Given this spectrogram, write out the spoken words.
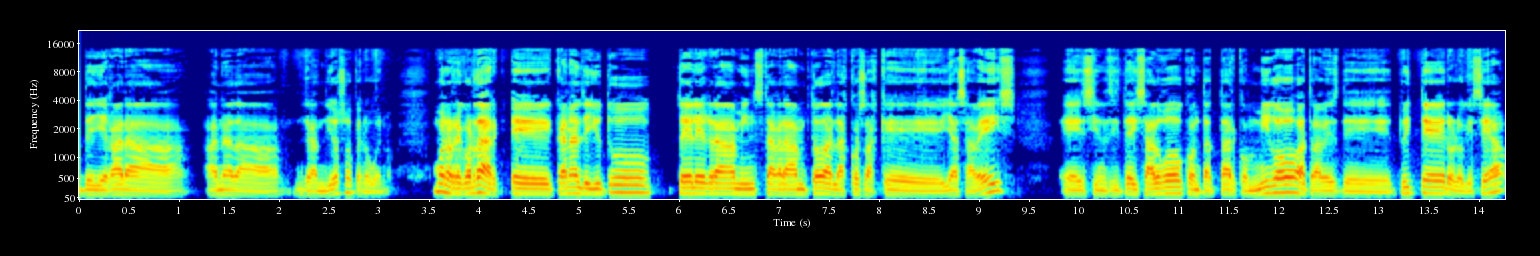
de llegar a, nada grandioso, pero bueno. Bueno, recordar, eh, canal de YouTube, Telegram, Instagram, todas las cosas que ya sabéis. Eh, si necesitáis algo, contactar conmigo a través de Twitter o lo que sea.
